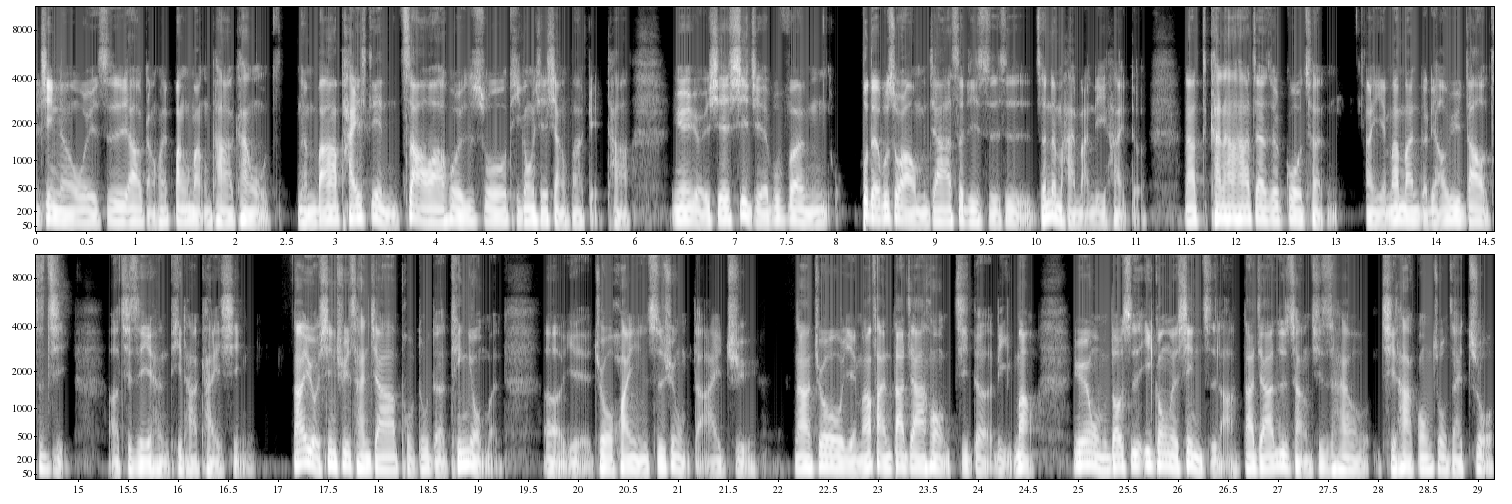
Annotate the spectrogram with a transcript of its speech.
近呢，我也是要赶快帮忙他，看我能帮他拍点照啊，或者是说提供一些想法给他，因为有一些细节部分。不得不说啊，我们家设计师是真的还蛮厉害的。那看到他在这个过程啊，也慢慢的疗愈到自己啊，其实也很替他开心。那有兴趣参加普渡的听友们，呃，也就欢迎私讯我们的 IG。那就也麻烦大家吼，记得礼貌，因为我们都是义工的性质啦。大家日常其实还有其他工作在做，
